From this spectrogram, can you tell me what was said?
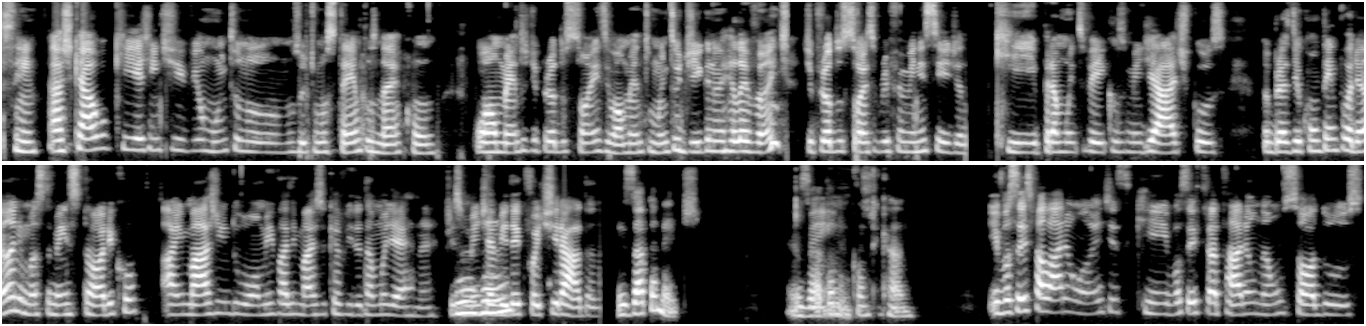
Sim, acho que é algo que a gente viu muito no, nos últimos tempos, né, com o aumento de produções e um aumento muito digno e relevante de produções sobre feminicídio, que para muitos veículos midiáticos do Brasil contemporâneo, mas também histórico, a imagem do homem vale mais do que a vida da mulher, né? Principalmente uhum. a vida que foi tirada. Né? Exatamente. É Exatamente. complicado. E vocês falaram antes que vocês trataram não só dos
